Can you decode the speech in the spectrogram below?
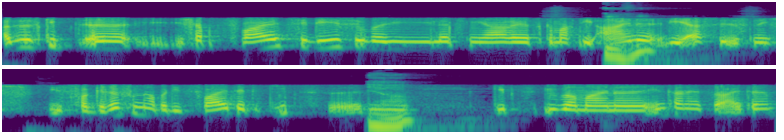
Also es gibt, äh, ich habe zwei CDs über die letzten Jahre jetzt gemacht. Die mhm. eine, die erste ist nicht, die ist vergriffen, aber die zweite, die gibt's, äh, die ja. gibt's über meine Internetseite.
